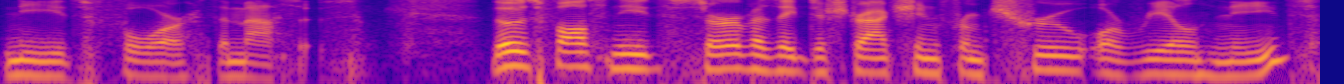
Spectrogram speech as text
needs for the masses. Those false needs serve as a distraction from true or real needs.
